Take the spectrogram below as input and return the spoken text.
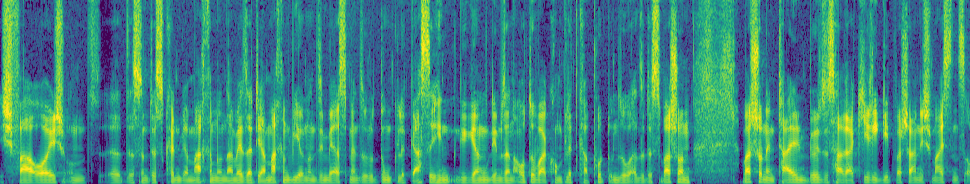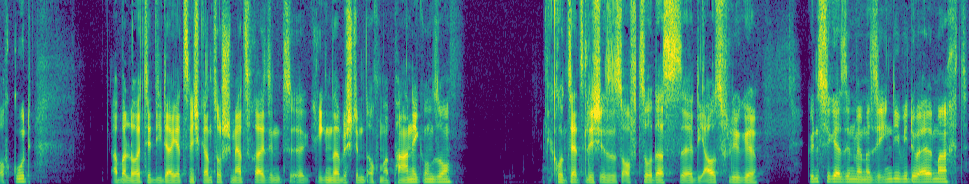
ich fahre euch und äh, das und das können wir machen. Und dann haben wir gesagt, ja, machen wir. Und dann sind wir erstmal in so eine dunkle Gasse hinten gegangen, dem sein Auto war komplett kaputt und so. Also das war schon, war schon in Teilen böses Harakiri, geht wahrscheinlich meistens auch gut. Aber Leute, die da jetzt nicht ganz so schmerzfrei sind, äh, kriegen da bestimmt auch mal Panik und so. Grundsätzlich ist es oft so, dass äh, die Ausflüge günstiger sind, wenn man sie individuell macht.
